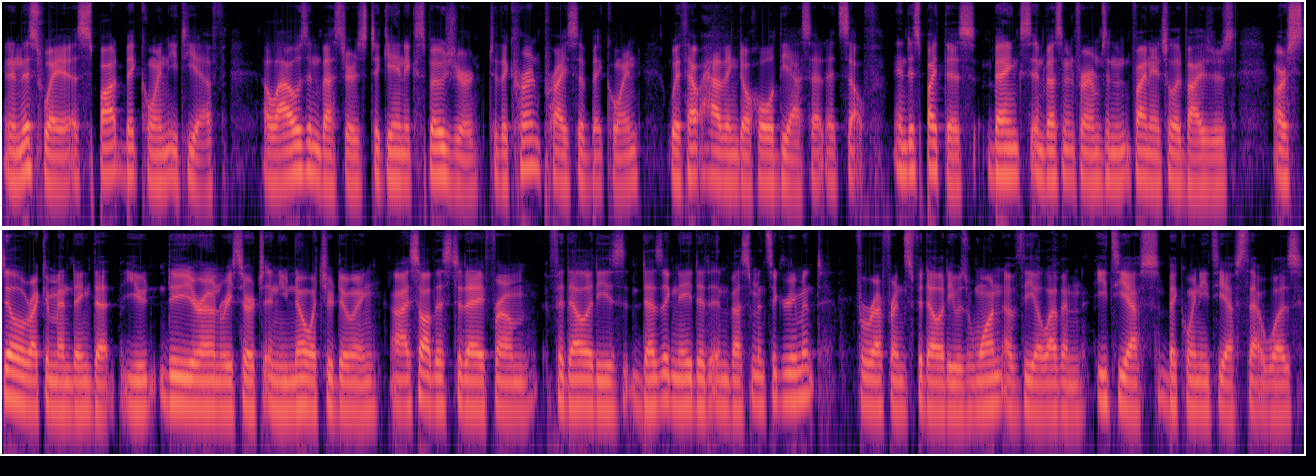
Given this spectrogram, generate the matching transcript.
And in this way, a spot Bitcoin ETF allows investors to gain exposure to the current price of Bitcoin without having to hold the asset itself. And despite this, banks, investment firms, and financial advisors are still recommending that you do your own research and you know what you're doing. I saw this today from Fidelity's designated investments agreement. For reference, Fidelity was one of the 11 ETFs, Bitcoin ETFs, that was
